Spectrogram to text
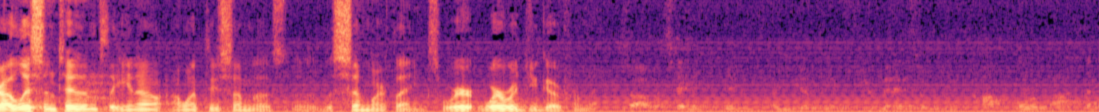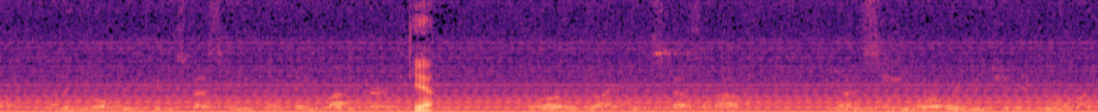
I listen to them. Say, you know, I went through some of the, the similar things. Where where would you go from there? So I would say, then, are you good with a few minutes that we can talk more about that? Or are you open to discussing some things about eternity? Yeah. Or would you like to discuss about the unseen world maybe that you didn't know about?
